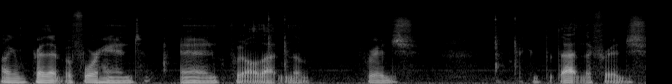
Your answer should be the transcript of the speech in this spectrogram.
I can prepare that beforehand and put all that in the fridge. I can put that in the fridge.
